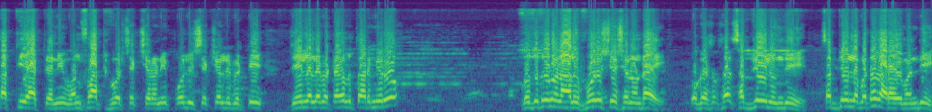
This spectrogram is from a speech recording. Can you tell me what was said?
థర్టీ యాక్ట్ అని వన్ ఫార్టీ ఫోర్ సెక్షన్ అని పోలీస్ సెక్షన్లు పెట్టి జైళ్ళలో పెట్టగలుగుతారు మీరు? ప్రొద్దుటూరులో నాలుగు పోలీస్ స్టేషన్లు ఉన్నాయి. ఒక సబ్ జైలు ఉంది. సబ్ జైల్లో పట్టదు అరవై మంది.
